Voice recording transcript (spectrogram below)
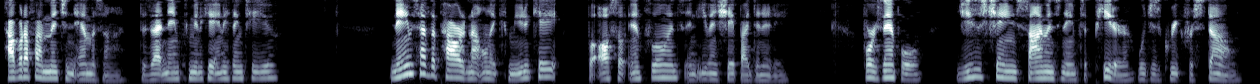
How about if I mentioned Amazon? Does that name communicate anything to you? Names have the power to not only communicate, but also influence and even shape identity. For example, Jesus changed Simon's name to Peter, which is Greek for stone,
